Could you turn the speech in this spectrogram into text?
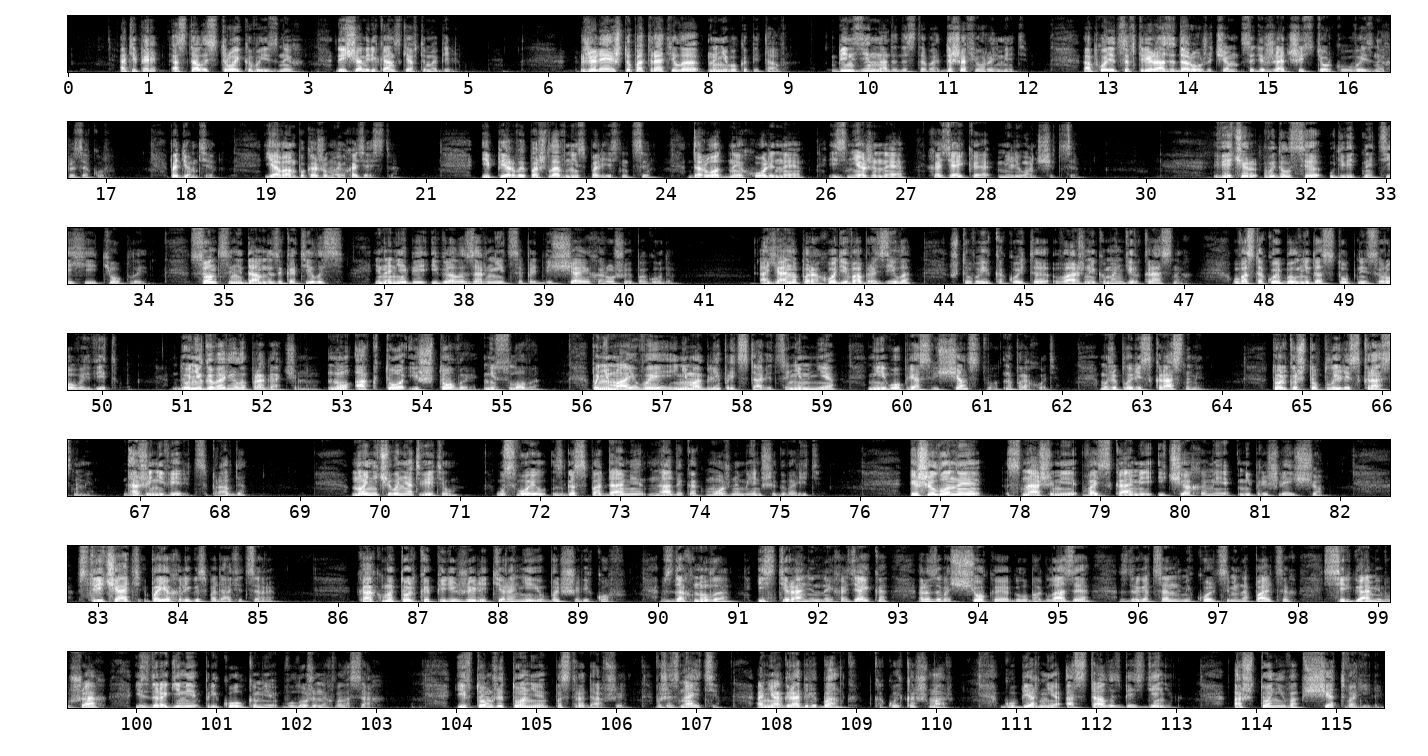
А теперь осталась тройка выездных, да еще американский автомобиль. Жалею, что потратила на него капитал. Бензин надо доставать, да шофера иметь. Обходится в три раза дороже, чем содержать шестерку выездных рысаков. Пойдемте, я вам покажу мое хозяйство. И первой пошла вниз по лестнице, дородная, холеная, изнеженная, хозяйка-миллионщица. Вечер выдался удивительно тихий теплый. Солнце недавно закатилось, и на небе играла зорница, предвещая хорошую погоду. А я на пароходе вообразила, что вы какой-то важный командир красных. У вас такой был недоступный суровый вид. Дуня говорила про Гатчину. Ну, а кто и что вы, ни слова. Понимаю, вы и не могли представиться ни мне, ни его преосвященству на пароходе. Мы же плыли с красными. Только что плыли с красными. Даже не верится, правда? Но и ничего не ответил. Усвоил, с господами надо как можно меньше говорить. Эшелоны с нашими войсками и чехами не пришли еще? Встречать поехали, господа офицеры. Как мы только пережили тиранию большевиков, вздохнула истираненная хозяйка, розовощекая, голубоглазая, с драгоценными кольцами на пальцах, с серьгами в ушах и с дорогими приколками в уложенных волосах. И в том же тоне пострадавший. Вы же знаете, они ограбили банк. Какой кошмар! Губерния осталась без денег. А что они вообще творили?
